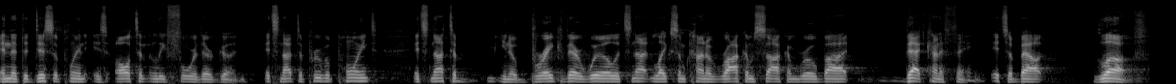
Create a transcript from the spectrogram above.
And that the discipline is ultimately for their good. It's not to prove a point. It's not to, you know, break their will. It's not like some kind of rock'em sock'em robot, that kind of thing. It's about love.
